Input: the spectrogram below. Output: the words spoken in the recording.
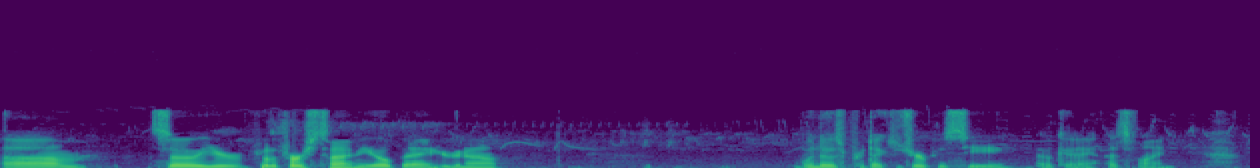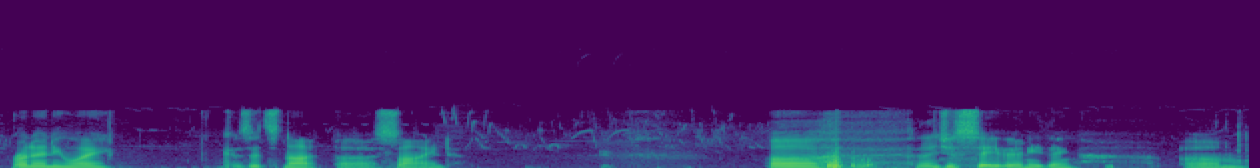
um, so you're for the first time you open it, you're gonna Windows protected your PC. Okay, that's fine. Run anyway, because it's not uh, signed. Uh, then just save anything. Um,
